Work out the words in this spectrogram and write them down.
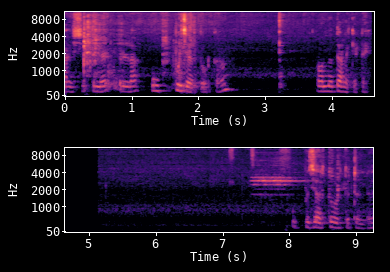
ആവശ്യത്തിന് ഉള്ള ഉപ്പ് ചേർത്ത് കൊടുക്കാം. ഒന്ന് തിളയ്ക്കട്ടെ ഉപ്പ് ചേർത്ത് കൊടുത്തിട്ടുണ്ട്.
